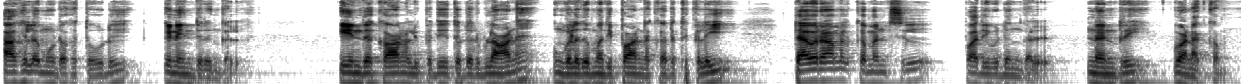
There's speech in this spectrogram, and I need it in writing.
அகில ஊடகத்தோடு இணைந்திருங்கள். இந்த காணொலி பதிவு தொடர்பிலான உங்களது மதிப்பான கருத்துக்களை தவறாமல் கமெண்ட்ஸில் பதிவிடுங்கள். நன்றி வணக்கம்.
